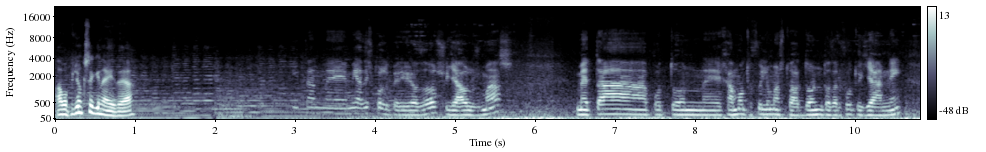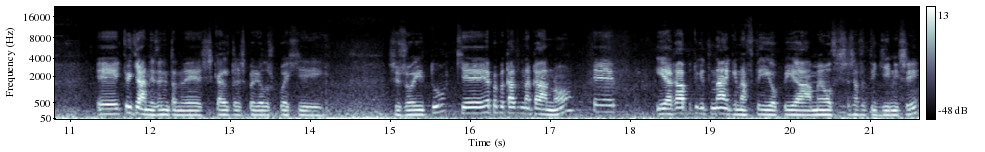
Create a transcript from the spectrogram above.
Από ποιον ξεκινάει η ιδέα; Ήταν ε, μια δύσκολη περίοδος για όλους μας. Μετά από τον ε, χαμό του φίλου μας του Αντώνη, του αδερφού του Γιάννη, ε, και ο Γιάννης δεν ήταν ε, στις καλύτερες περίοδους που έχει στη ζωή του και έπρεπε κάτι να κάνω. Ε, η αγάπη του για την Nike είναι αυτή η οποία με όθησε σε αυτή την κίνηση.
